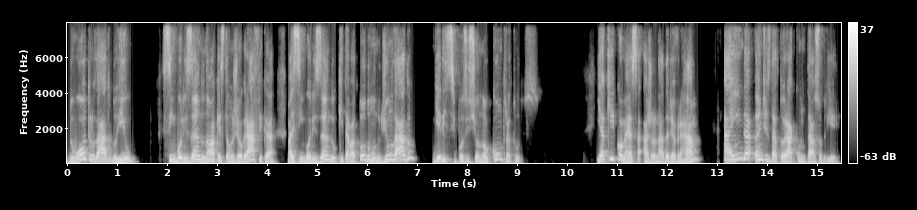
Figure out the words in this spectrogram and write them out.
do outro lado do rio, simbolizando não a questão geográfica, mas simbolizando que estava todo mundo de um lado e ele se posicionou contra todos. E aqui começa a jornada de Abraham, ainda antes da Torá contar sobre ele.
